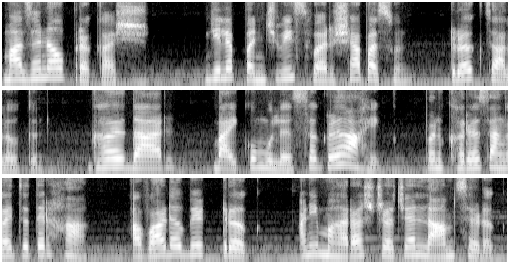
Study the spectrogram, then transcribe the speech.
माझं नाव प्रकाश. गेल्या पंचवीस वर्षापासून ट्रक चालवतो घरदार बायको मुलं सगळं आहे. पण खरं सांगायचं तर हा अवाढव्य ट्रक आणि महाराष्ट्राच्या लांब सडक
